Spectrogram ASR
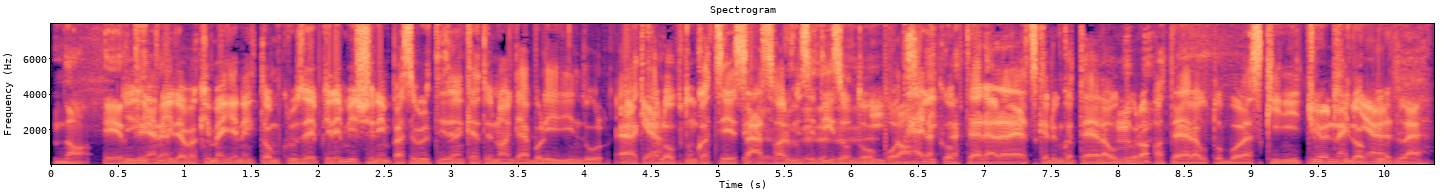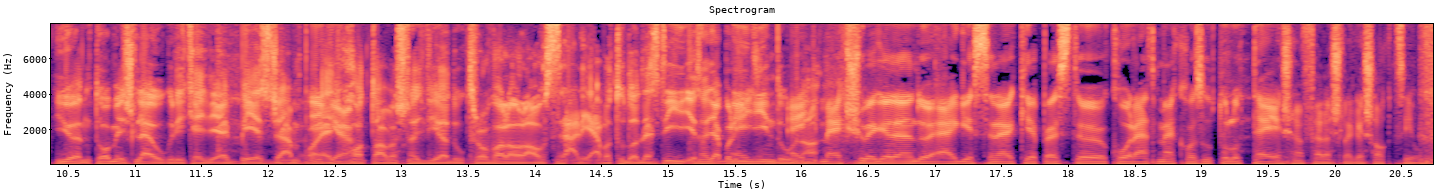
Na, értitek? Igen, ide, aki megjelenik Tom Cruise, egyébként egy Mission Impossible 12 nagyjából így indul. El Igen. kell lopnunk a C-137 Így izotópot. van. Helikopterrel leleckerünk a teherautóra, a teherautóból ezt kinyitjuk, Jönnek, nyeld le. jön Tom, és leugrik egy, egy base egy hatalmas nagy viaduktról valahol Ausztráliába. Tudod, ezt így, ez nagyjából így indulna. Egy megsüvegelendő, egészen elképesztő, korát meghazudtoló, teljesen felesleges akció.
